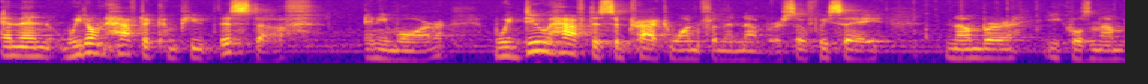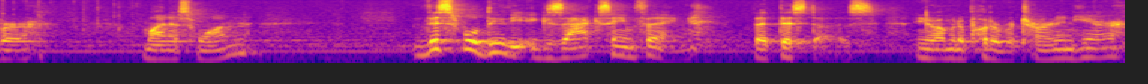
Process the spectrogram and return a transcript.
and then we don't have to compute this stuff anymore. We do have to subtract one from the number. So if we say number equals number minus one, this will do the exact same thing that this does. You know, I'm going to put a return in here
